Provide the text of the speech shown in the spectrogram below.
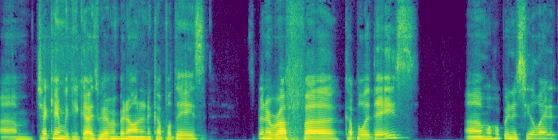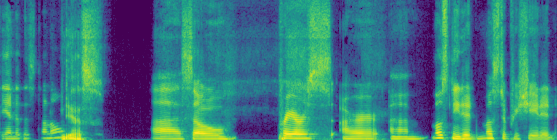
um, check in with you guys. We haven't been on in a couple days. It's been a rough uh, couple of days. Um, we're hoping to see a light at the end of this tunnel. Yes. Uh, so prayers are um, most needed, most appreciated.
